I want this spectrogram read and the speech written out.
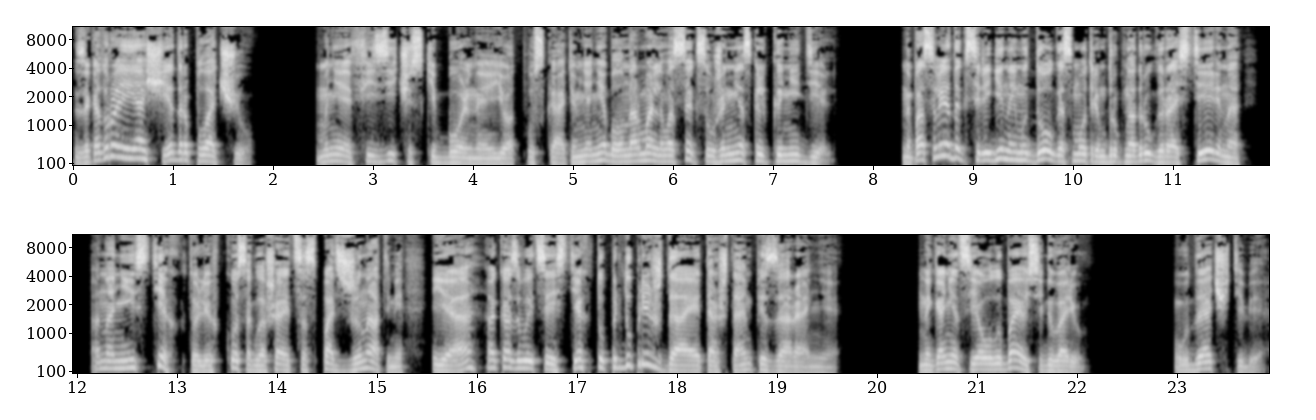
за которое я щедро плачу. Мне физически больно ее отпускать, у меня не было нормального секса уже несколько недель. Напоследок с Региной мы долго смотрим друг на друга растерянно, она не из тех, кто легко соглашается спать с женатыми. Я, оказывается, из тех, кто предупреждает о штампе заранее. Наконец я улыбаюсь и говорю. Удачи тебе.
